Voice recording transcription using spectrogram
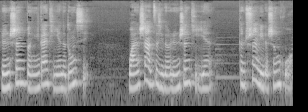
人生本应该体验的东西，完善自己的人生体验，更顺利的生活。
